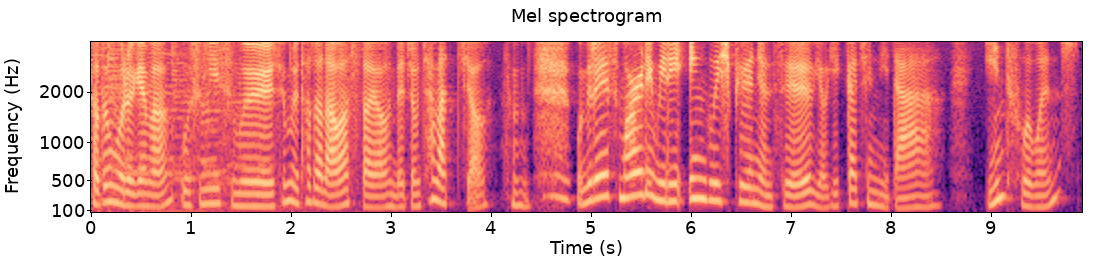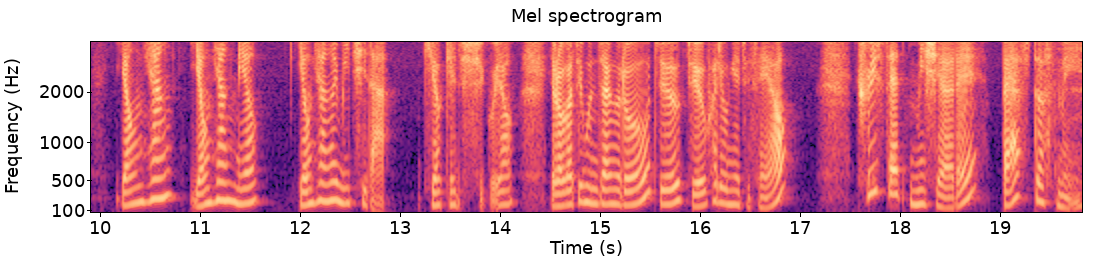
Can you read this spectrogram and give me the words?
저도 모르게 막 웃음이 스물스물 터져 나왔어요. 근데 좀 참았죠. 오늘의 Smarty Weedy English 표현 연습 여기까지입니다. influence, 영향, 영향력, 영향을 미치다. 기억해 주시고요. 여러 가지 문장으로 쭉쭉 활용해 주세요. 크리셋 미셸의 Best of Me.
